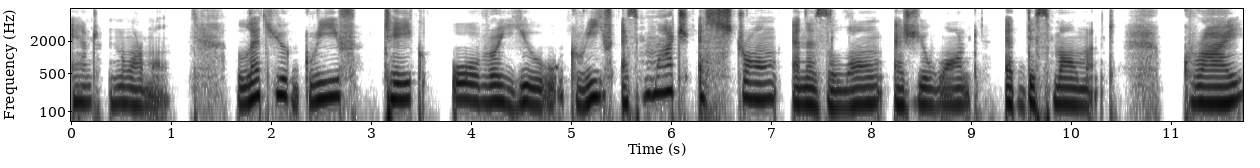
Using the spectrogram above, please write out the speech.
and normal. Let your grief take over you. Grief as much as strong and as long as you want at this moment cry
